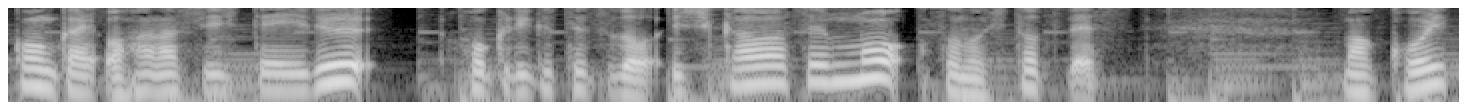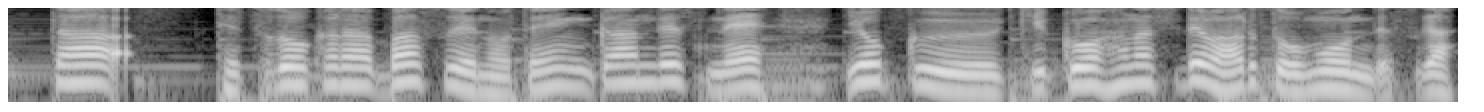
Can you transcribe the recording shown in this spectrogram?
今回お話ししている北陸鉄道石川線もその一つです。まあ、こういった鉄道からバスへの転換ですね。よく聞くお話ではあると思うんですが、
